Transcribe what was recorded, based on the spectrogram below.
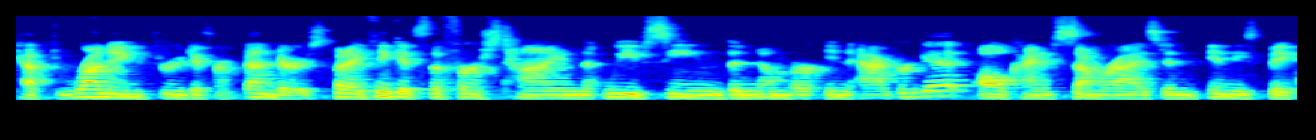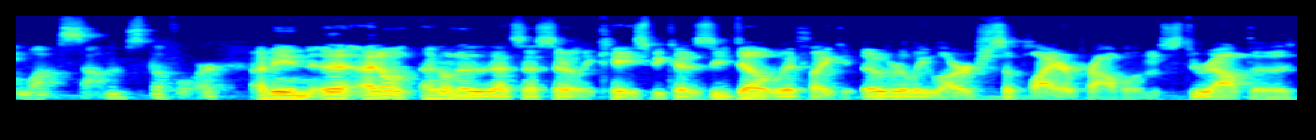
kept running through different vendors. But I think it's the first time that we've seen the number in aggregate all kind of summarized in, in these big lump sums before. I mean, uh, I don't, I don't know that that's necessarily the case because he dealt with like overly large supplier problems throughout the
